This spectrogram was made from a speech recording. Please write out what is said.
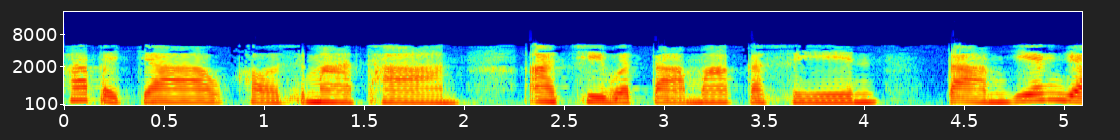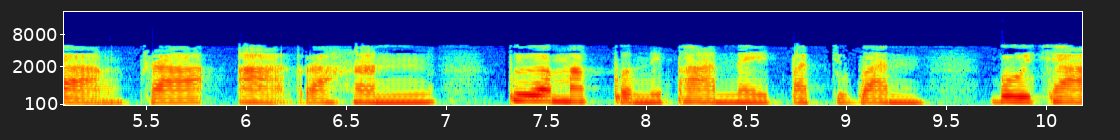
ข้าพเจ้าขอสมาทาน อาชีวตามากเสน ตามเยี่ยงอย่างพระอรหันต์เพื่อมรรคผลนิพพานในปัจจุบัน บูชา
